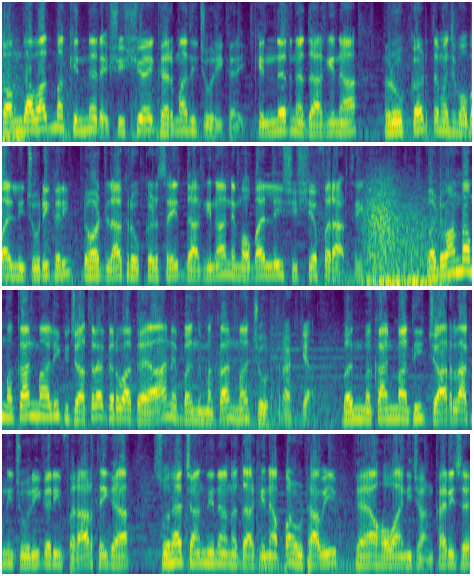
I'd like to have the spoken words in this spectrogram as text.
તો અમદાવાદમાં કિન્નરે શિષ્યોએ ઘરમાંથી ચોરી કરી. કિન્નરના દાગીના રોકડ તેમજ મોબાઈલની ચોરી કરી. દોઢ લાખ રોકડ સહિત દાગીના અને મોબાઈલ લઈ શિષ્ય ફરાર થઈ ગયા. વઢવાણમાં મકાન માલિક જાત્રા કરવા ગયા અને બંધ મકાનમાં ચોર ત્રાટક્યા. બંધ મકાનમાંથી ચાર લાખની ચોરી કરી ફરાર થઈ ગયા. સોના ચાંદીના દાગીના પણ ઉઠાવી ગયા હોવાની જાણકારી છે.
